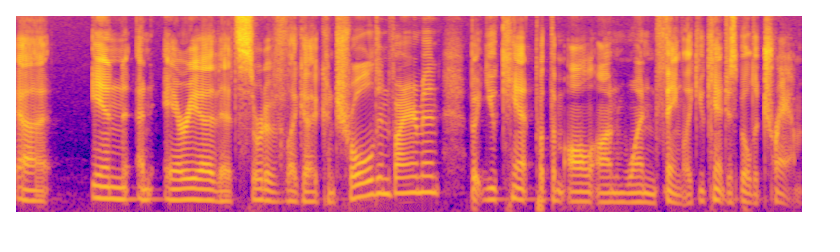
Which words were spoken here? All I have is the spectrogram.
uh, in an area that's sort of like a controlled environment, but you can't put them all on one thing. Like you can't just build a tram.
